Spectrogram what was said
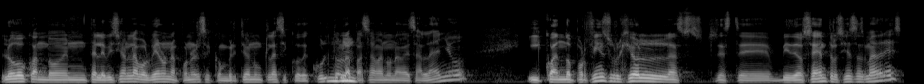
Luego, cuando en televisión la volvieron a poner, se convirtió en un clásico de culto, la pasaban una vez al año. Y cuando por fin surgió las este, videocentros y esas madres,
